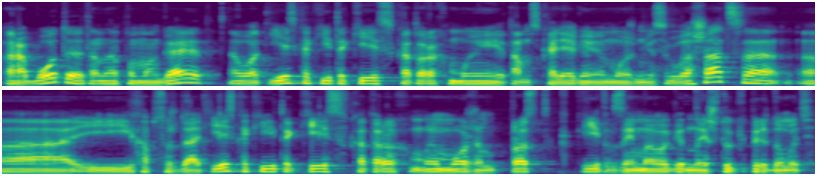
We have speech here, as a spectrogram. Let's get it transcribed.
работает, она помогает. Вот, есть какие-то кейсы, в которых мы там с коллегами можем не соглашаться э, и их обсуждать. Есть какие-то кейсы, в которых мы можем просто какие-то взаимовыгодные штуки придумать.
